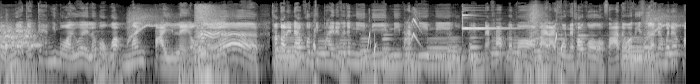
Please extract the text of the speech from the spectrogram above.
ผมเนี่ยจะแกล้งพี่บอยเว้ยแล้วบอกว่าไม่ไปแล้วเออ ก็ตอนนี้นะครับคนที่ไปเนี่ยก็จะมีดีมมีพันดีมมีอุ๋มอิมนะครับแล้วก็หลายๆ คนในยเข้ากอกับฟ้า แต่ว่าพี่เสือเนี่ยไม่ได้ไป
